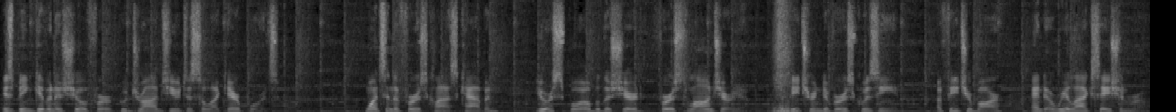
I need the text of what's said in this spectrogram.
is being given a chauffeur who drives you to select airports. Once in the first-class cabin, you're spoiled with a shared first lounge area, featuring diverse cuisine, a feature bar, and a relaxation room.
